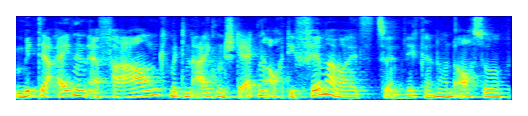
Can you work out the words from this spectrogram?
mit der eigenen Erfahrung, mit den eigenen Stärken auch die Firma weiterzuentwickeln und auch so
